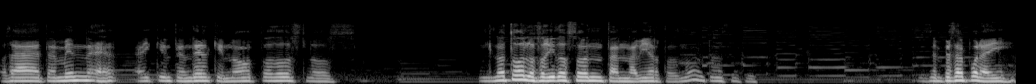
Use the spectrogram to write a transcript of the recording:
O sea, también eh, hay que entender que no todos los no todos los oídos son tan abiertos, ¿no? Entonces, pues, empezar por ahí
